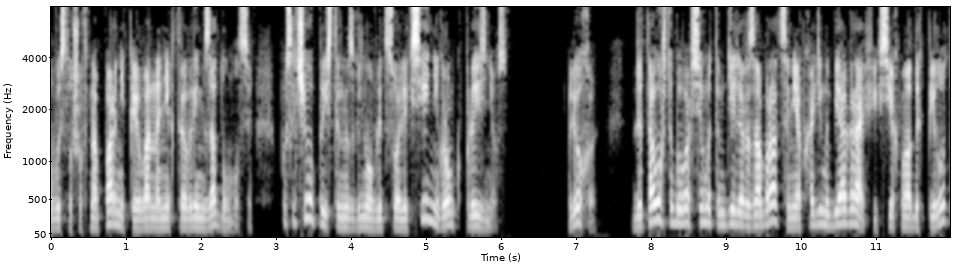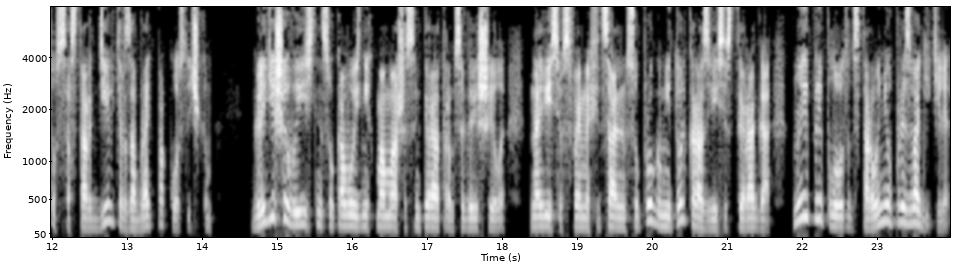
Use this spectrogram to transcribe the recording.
выслушав напарника, Иван на некоторое время задумался, после чего пристально взглянул в лицо Алексея и негромко произнес. «Леха, для того, чтобы во всем этом деле разобраться, необходимо биографии всех молодых пилотов со старт-9 разобрать по косточкам – Глядишь и выяснится, у кого из них мамаша с императором согрешила, навесив своим официальным супругам не только развесистые рога, но и приплод от стороннего производителя.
